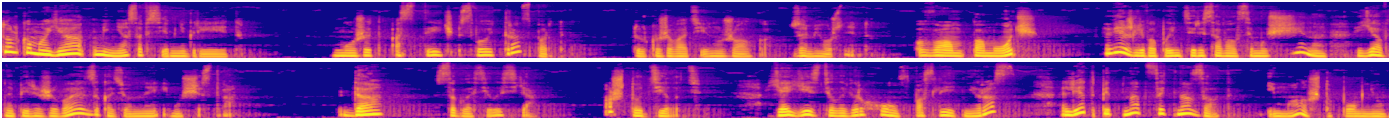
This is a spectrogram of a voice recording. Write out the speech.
Только моя меня совсем не греет. Может, остричь свой транспорт? Только ему жалко, замерзнет. Вам помочь? Вежливо поинтересовался мужчина, явно переживая за казенное имущество. «Да», — согласилась я. «А что делать? Я ездила верхом в последний раз лет пятнадцать назад и мало что помню.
